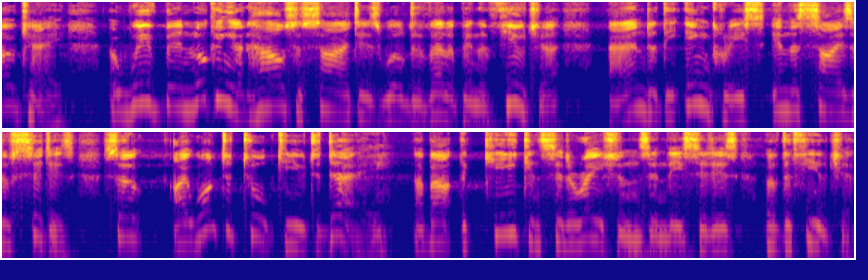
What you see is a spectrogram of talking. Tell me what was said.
Okay, uh, we've been looking at how societies will develop in the future and at the increase in the size of cities. So I want to talk to you today about the key considerations in these cities of the future.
